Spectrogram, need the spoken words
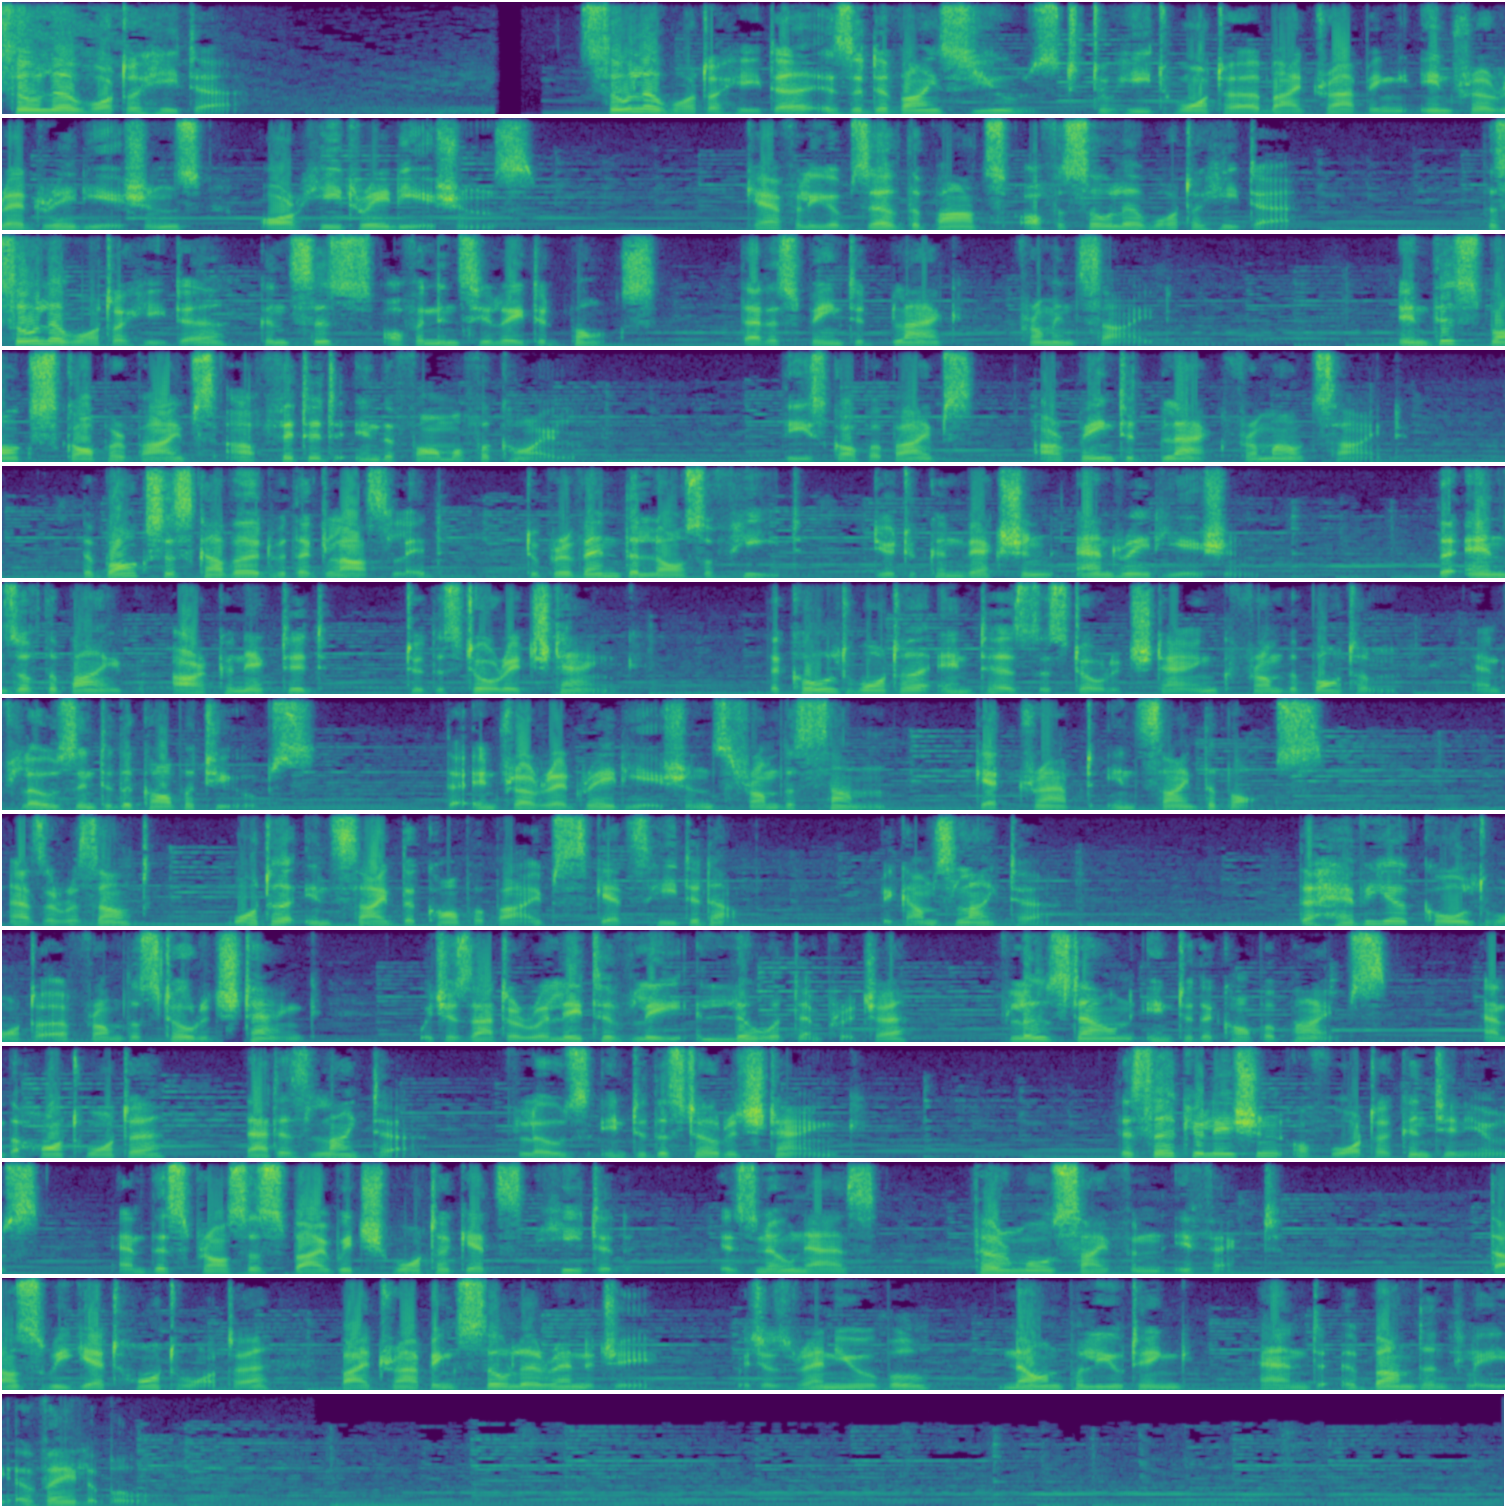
Solar water heater Solar water heater is a device used to heat water by trapping infrared radiations or heat radiations. Carefully observe the parts of a solar water heater. The solar water heater consists of an insulated box that is painted black from inside. In this box copper pipes are fitted in the form of a coil. These copper pipes are painted black from outside. The box is covered with a glass lid to prevent the loss of heat due to convection and radiation. The ends of the pipe are connected to the storage tank. The cold water enters the storage tank from the bottom and flows into the copper tubes. The infrared radiations from the sun get trapped inside the box. As a result, water inside the copper pipes gets heated up, becomes lighter. The heavier cold water from the storage tank, which is at a relatively lower temperature, flows down into the copper pipes and the hot water that is lighter flows into the storage tank. The circulation of water continues and this process by which water gets heated is known as thermosiphon effect. Thus we get hot water by trapping solar energy which is renewable, non-polluting and abundantly available.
